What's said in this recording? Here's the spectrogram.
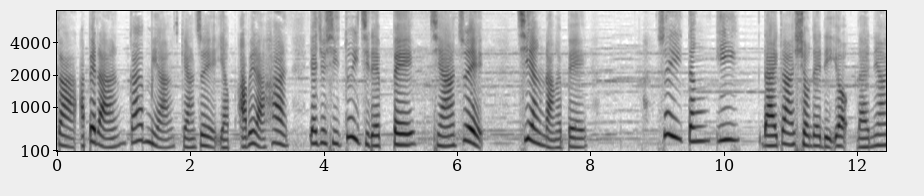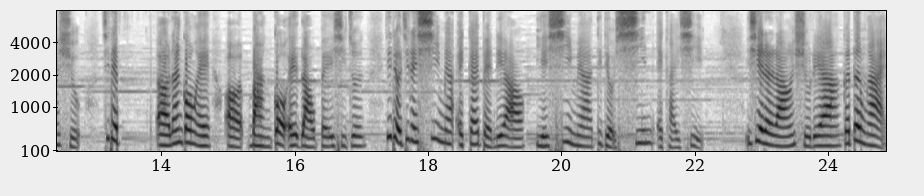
甲阿伯兰改名叫做亚亚伯拉罕，也就是对一个爸称做正人的爸。所以当伊来甲上帝立约来领受这个。呃，咱讲诶，呃，万国诶老爸时阵，得到这个性命会改变了后，伊诶性命得到新诶开始。以色列人受了个等爱，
